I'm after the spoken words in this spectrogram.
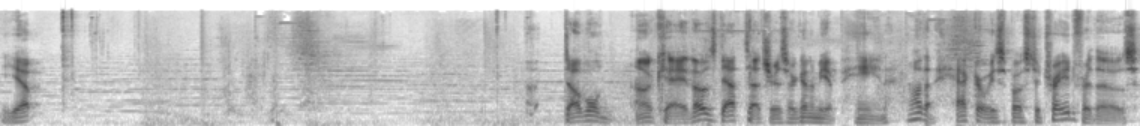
Yep. Double. Okay, those Death Touchers are going to be a pain. How the heck are we supposed to trade for those?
